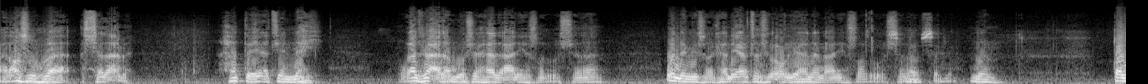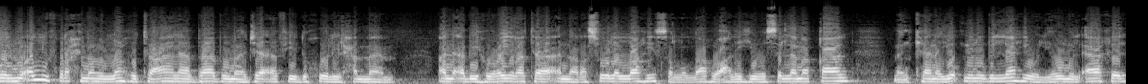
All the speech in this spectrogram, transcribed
الأصل هو السلامة حتى يأتي النهي. وقد فعل موسى هذا عليه الصلاة والسلام والنبي صلى الله عليه وسلم كان يغتسل عريانا عليه الصلاة والسلام. نعم. قال المؤلف رحمه الله تعالى باب ما جاء في دخول الحمام. عن أبي هريرة أن رسول الله صلى الله عليه وسلم قال من كان يؤمن بالله واليوم الآخر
